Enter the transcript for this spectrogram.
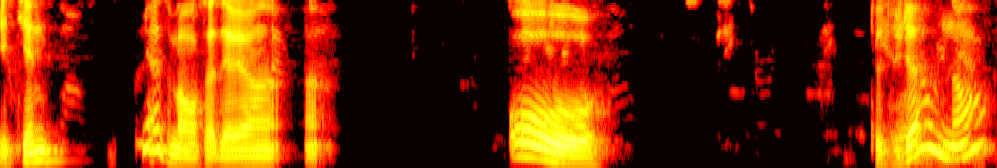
Etienne. Ah, c'est marrant ça, derrière un. un- Oh Touchdown, non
